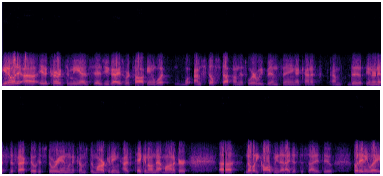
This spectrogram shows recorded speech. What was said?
You know, it uh, it occurred to me as as you guys were talking. What, what I'm still stuck on this where we've been thing. I kind of I'm the internet's de facto historian when it comes to marketing. I've taken on that moniker. Uh, nobody calls me that. I just decided to. But anyway,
